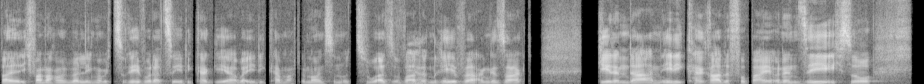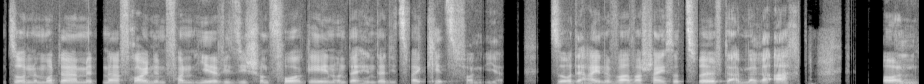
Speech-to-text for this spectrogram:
weil ich war noch am überlegen, ob ich zu Rewe oder zu Edeka gehe, aber Edeka machte 19 Uhr zu, also war Ja. dann Rewe angesagt. Gehe dann da an Edeka gerade vorbei und dann sehe ich so, so eine Mutter mit einer Freundin von ihr, wie sie schon vorgehen und dahinter die zwei Kids von ihr. So, der Mhm. eine war wahrscheinlich so zwölf, der andere acht. Und Mhm.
